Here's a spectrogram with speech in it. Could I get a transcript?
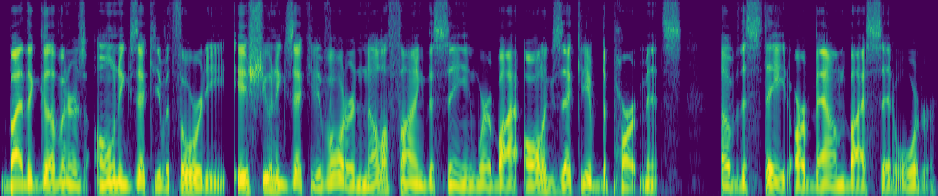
by the governor's own executive authority, issue an executive order nullifying the same, whereby all executive departments of the state are bound by said order.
